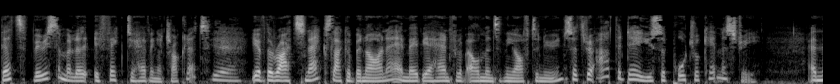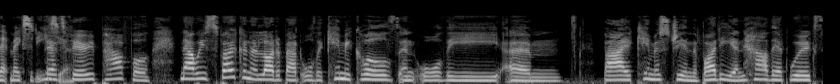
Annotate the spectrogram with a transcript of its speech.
that's very similar effect to having a chocolate. Yeah. You have the right snacks like a banana and maybe a handful of almonds in the afternoon. So throughout the day, you support your chemistry and that makes it easier. That's very powerful. Now we've spoken a lot about all the chemicals and all the, um, biochemistry in the body and how that works.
